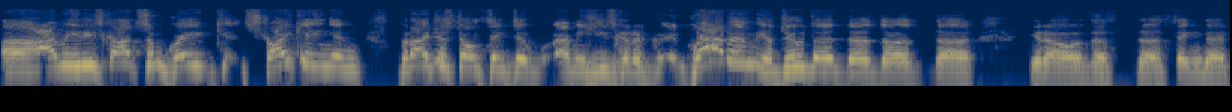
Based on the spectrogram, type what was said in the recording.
Uh, I mean, he's got some great striking, and but I just don't think that. I mean, he's going to grab him. He'll do the the the the you know the the thing that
